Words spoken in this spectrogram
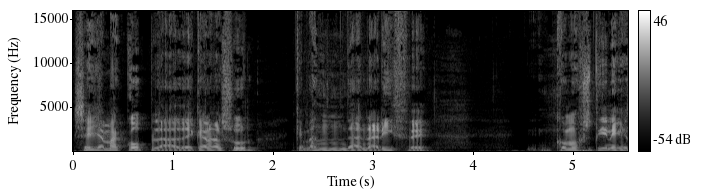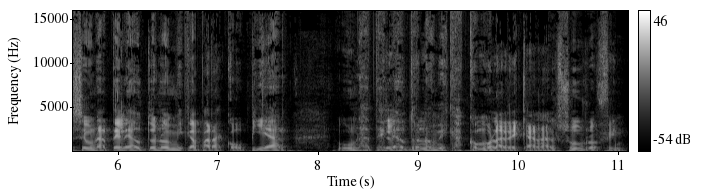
se llama Copla de Canal Sur, que manda narices. ¿Cómo tiene que ser una tele autonómica para copiar una tele autonómica como la de Canal Sur? En fin.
